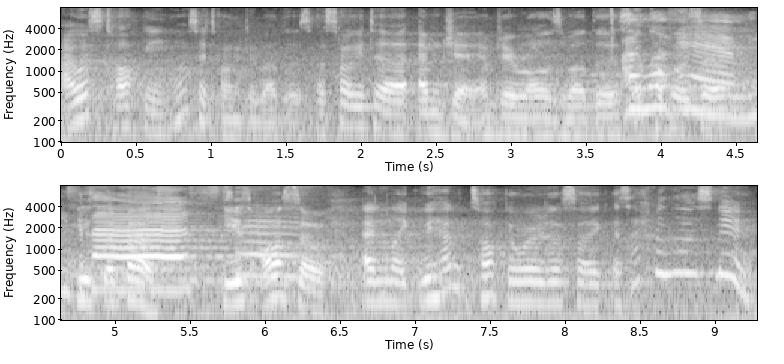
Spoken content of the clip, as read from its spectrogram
I was talking. Who was I talking to about this? I was talking to uh, MJ, MJ Rolls about this. I love him. times. He's the best. He's also, and like we had a talk, and we were just like, is that her last name?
